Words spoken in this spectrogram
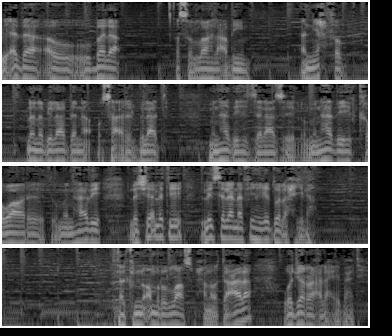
بأذى أو بلاء أسأل الله العظيم أن يحفظ لنا بلادنا وسائر البلاد من هذه الزلازل ومن هذه الكوارث ومن هذه الأشياء التي ليس لنا فيها يد ولا حيلة. لكنه أمر الله سبحانه وتعالى وجرى على عباده.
